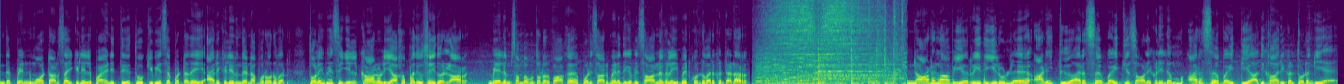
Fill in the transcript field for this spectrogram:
இந்த பெண் மோட்டார் சைக்கிளில் பயணித்து தூக்கி வீசப்பட்டதை அருகிலிருந்த நபர் ஒருவர் தொலைபேசியில் காணொலியாக பதிவு செய்துள்ளார். மேலும் சம்பவம் தொடர்பாக போலீசார் மேலதிக விசாரணைகளை மேற்கொண்டு வருகின்றனர். நாடளாவிய ரீதியில் உள்ள அனைத்து அரச வைத்தியசாலைகளிலும் அரச வைத்திய அதிகாரிகள் தொடங்கிய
